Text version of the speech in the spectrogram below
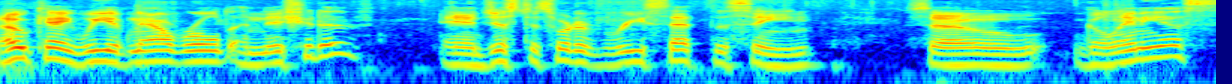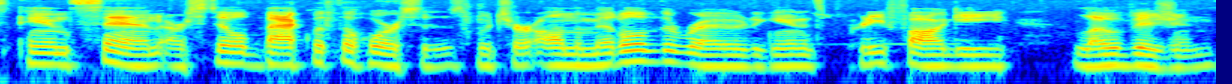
Okay, we have now rolled initiative, and just to sort of reset the scene, so Galenius and Sen are still back with the horses, which are on the middle of the road. Again, it's pretty foggy, low vision.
